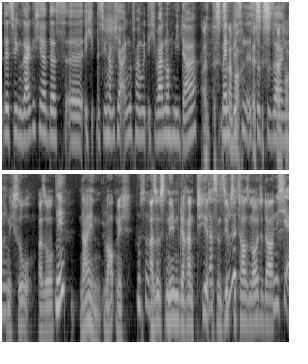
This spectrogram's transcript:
deswegen sage ich ja, dass äh, ich, deswegen habe ich ja angefangen mit, ich war noch nie da. Also Mein einfach, Wissen ist es sozusagen- ist einfach nicht so. Also Nee? nein, überhaupt nicht. So, also es nehmen garantiert, es sind Dachtest du 70.000 Leute da. Bin ich die ja,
